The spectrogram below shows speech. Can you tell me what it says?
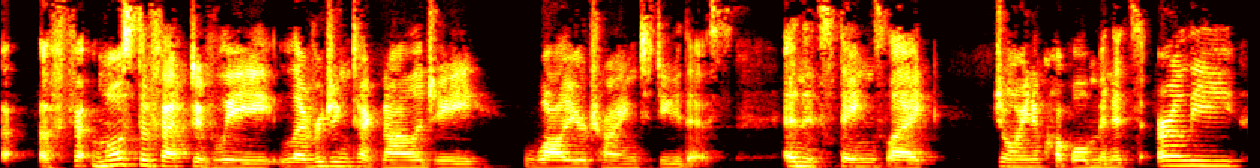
uh, eff- most effectively leveraging technology while you're trying to do this. And it's things like join a couple minutes early,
